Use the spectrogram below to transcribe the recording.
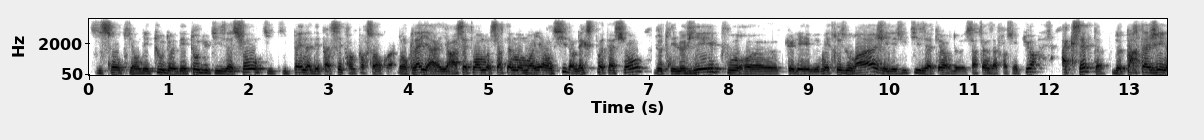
qui sont qui ont des taux de, des taux d'utilisation qui, qui peinent à dépasser 30%. Quoi. Donc là, il y, a, il y aura certainement, moyen aussi dans l'exploitation de des leviers pour que les maîtrises d'ouvrage et les utilisateurs de certaines infrastructures acceptent de partager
